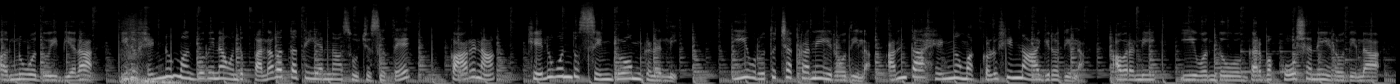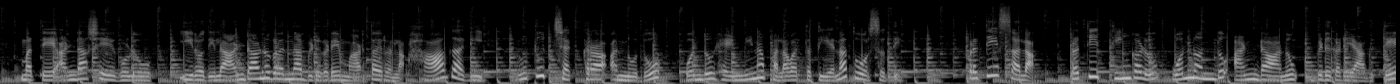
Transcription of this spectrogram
ಅನ್ನುವುದು ಇದೆಯಲ್ಲ, ಇದು ಹೆಣ್ಣು ಮಗುವಿನ ಒಂದು ಫಲವತ್ತತೆಯನ್ನ ಸೂಚಿಸುತ್ತೆ. ಕಾರಣ, ಕೆಲವೊಂದು ಸಿಂಡ್ರೋಮ್ಗಳಲ್ಲಿ ಈ ಋತುಚಕ್ರನೇ ಇರೋದಿಲ್ಲ. ಅಂತ ಹೆಣ್ಣು ಮಕ್ಕಳು ಹೆಣ್ಣು ಆಗಿರೋದಿಲ್ಲ ಅವರಲ್ಲಿ ಈ ಒಂದು ಗರ್ಭಕೋಶನೇ ಇರೋದಿಲ್ಲ. ಮತ್ತೆ ಅಂಡಾಶಯಗಳು ಇರೋದಿಲ್ಲ. ಅಂಡಾಣುಗಳನ್ನ ಬಿಡುಗಡೆ ಮಾಡ್ತಾ ಇರಲ್ಲ. ಹಾಗಾಗಿ ಋತುಚಕ್ರ ಅನ್ನೋದು ಒಂದು ಹೆಣ್ಣಿನ ಫಲವತ್ತತೆಯನ್ನ ತೋರಿಸುತ್ತೆ. ಪ್ರತಿ ಸಲ, ಪ್ರತಿ ತಿಂಗಳು ಒಂದೊಂದು ಅಂಡಾಣು ಬಿಡುಗಡೆಯಾಗುತ್ತೆ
